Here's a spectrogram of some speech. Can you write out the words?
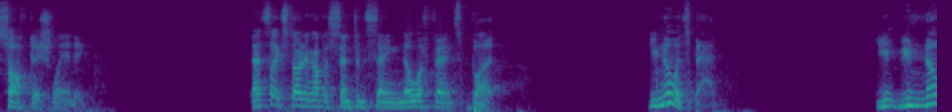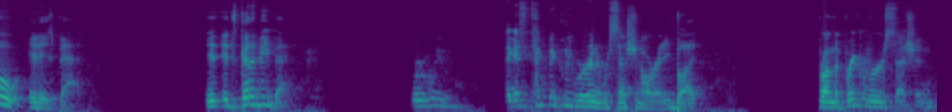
softish landing that's like starting off a sentence saying no offense but you know it's bad you you know it is bad. It, it's gonna be bad. We're, we, I guess technically we're in a recession already, but we're on the brink of a recession.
